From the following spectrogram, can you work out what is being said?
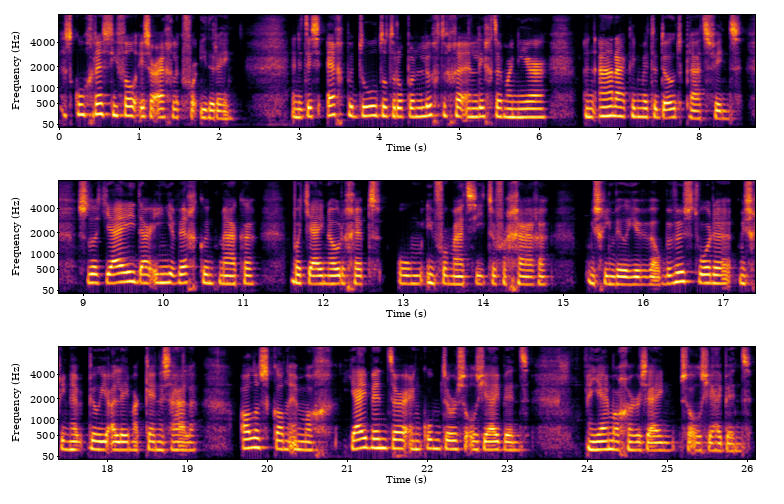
Het congresfestival is er eigenlijk voor iedereen. En het is echt bedoeld dat er op een luchtige en lichte manier een aanraking met de dood plaatsvindt, zodat jij daarin je weg kunt maken wat jij nodig hebt om informatie te vergaren. Misschien wil je wel bewust worden, misschien wil je alleen maar kennis halen. Alles kan en mag. Jij bent er en komt er zoals jij bent. En jij mag er zijn zoals jij bent.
